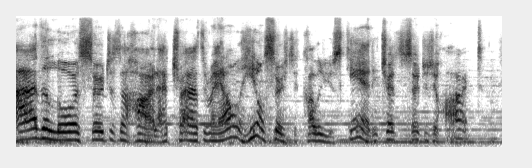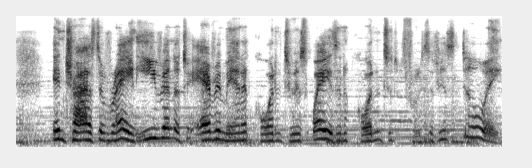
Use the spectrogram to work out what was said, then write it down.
I, the Lord, searches the heart. I tries the rain. Don't, he don't search the color of your skin. He tries to searches your heart and tries to reign, even unto every man according to his ways and according to the fruits of his doing.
